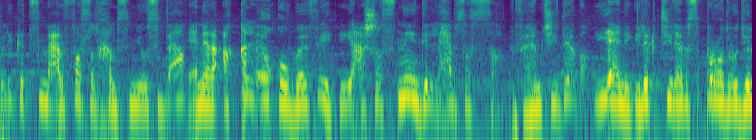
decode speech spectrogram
ملي كتسمع الفصل 507 يعني راه أقل عقوبة فيه هي 10 سنين ديال الحبس الصاد. فهمتي دابا؟ يعني إلا كنتي لابس برودوي ديال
